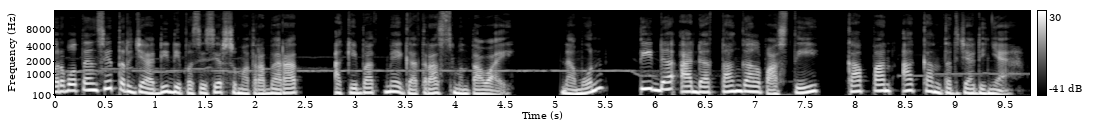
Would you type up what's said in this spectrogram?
berpotensi terjadi di pesisir Sumatera Barat akibat megatrust Mentawai. Namun, tidak ada tanggal pasti kapan akan terjadinya.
